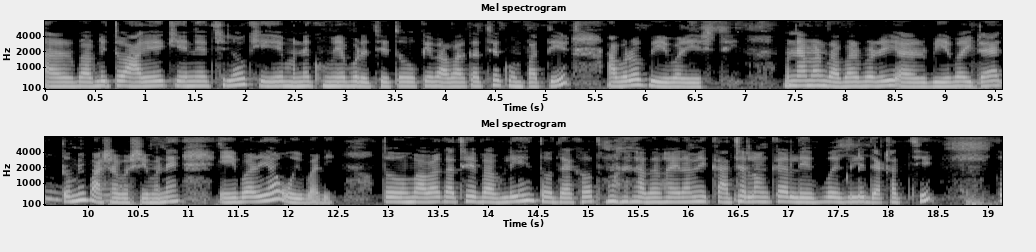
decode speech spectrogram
আর বাবলি তো আগে খেয়ে নিয়েছিল, খেয়ে মানে ঘুমিয়ে পড়েছে। তো ওকে বাবার কাছে ঘুম পাতিয়ে আবারও বিয়ে বাড়ি এসেছি। মানে আমার বাবার বাড়ি আর বিয়ে বাড়িটা একদমই পাশাপাশি মানে এই বাড়ি আর ওই বাড়ি। তো বাবার কাছে বাবলি তো দেখো তোমাদের দাদা ভাইয়ের আমি কাঁচা লঙ্কা লেবু এগুলি দেখাচ্ছি। তো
